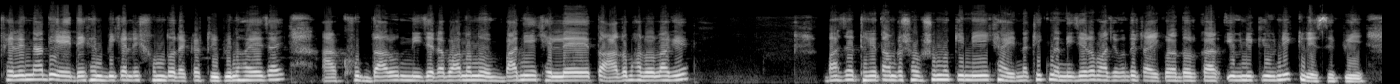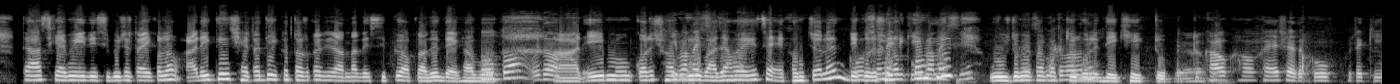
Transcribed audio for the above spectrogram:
ফেলে না দিয়ে এই দেখেন বিকালে সুন্দর একটা টিফিন হয়ে যায়। আর খুব দারুণ নিজেরা বানানো, বানিয়ে খেলে তো আরও ভালো লাগে। বাজার থেকে তো আমরা সবসময় কিনেই খাই। না ঠিক না? নিজেরও মাঝে মধ্যে ট্রাই করা দরকার ইউনিক ইউনিক রেসিপি তা আজকে আমি এই রেসিপিটা ট্রাই করলাম। আর একদিন সেটা দিয়ে একটা তরকারি রান্নার রেসিপিও আপনাদের দেখাবো। আর এই মন করে সবগুলি ভাজা হয়ে গেছে। এখন চলেন ডেকোরেশন কমপ্লিট বানাইছি? উইজডমের পাপা কি বলে দেখি একটু। একটু খাও খাও খাই এসে দেখো এটা কি?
